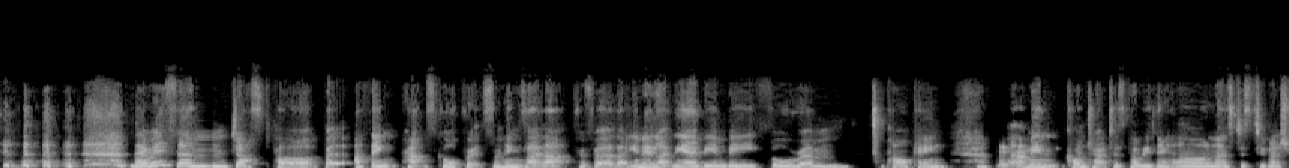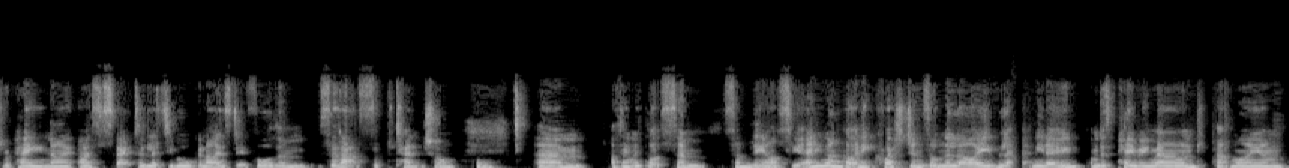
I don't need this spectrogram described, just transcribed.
there is um just park, but I think perhaps corporates and things like that prefer that. You know, like the Airbnb for um parking. Okay. I mean, contractors probably think, oh, that's just too much of a pain. I, I suspect unless you've organised it for them. So that's the potential. Um, I think we've got some somebody else here. Anyone got any questions on the live? Let me know. I'm just peering around at my um.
